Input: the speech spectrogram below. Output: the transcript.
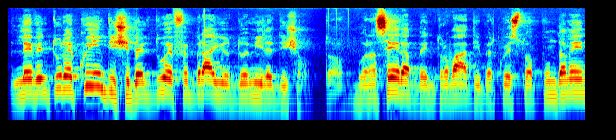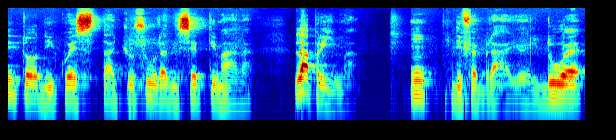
le 21.15 del 2 febbraio 2018. Buonasera, bentrovati per questo appuntamento di questa chiusura di settimana, la prima mm, di febbraio. Il 2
